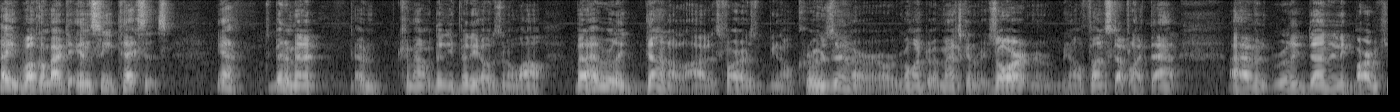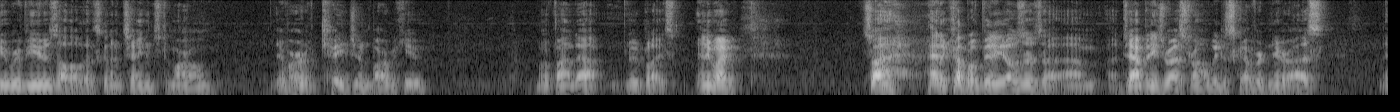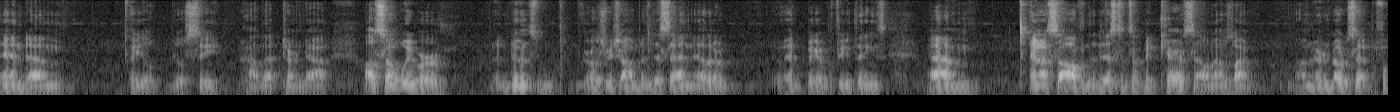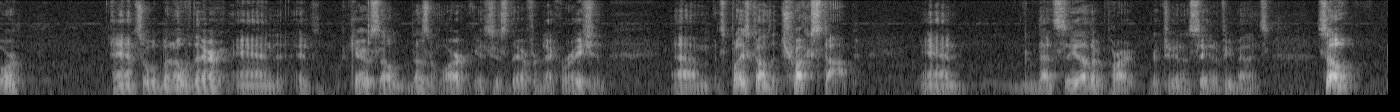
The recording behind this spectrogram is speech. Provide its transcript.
Hey, welcome back to NC Texas. Yeah, it's been a minute. I haven't come out with any videos in a while, but I haven't really done a lot as far as, you know, cruising or, or going to a Mexican resort or, you know, fun stuff like that. I haven't really done any barbecue reviews, although that's going to change tomorrow. You ever heard of Cajun barbecue? To find out. New place. Anyway, so I had a couple of videos. There's a, um, a Japanese restaurant we discovered near us, and um, you'll you'll see how that turned out. Also, we were doing some grocery shopping and this, that, and the other. We had to pick up a few things, um, and I saw from the distance a big carousel, and I was like, I've never noticed that before. And so we went over there, and it carousel doesn't work. It's just there for decoration. Um, it's a place called the Truck Stop, and that's the other part that you're going to see in a few minutes. So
